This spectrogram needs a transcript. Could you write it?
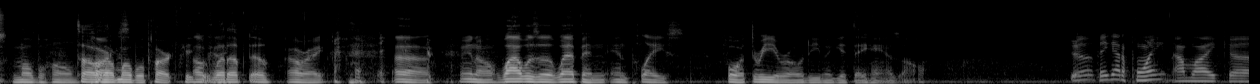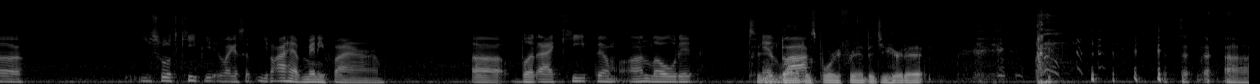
mobile home. To all our parks. mobile park people, Okay. what up though? All right. uh, you know, why was a weapon in place for a three year old to even get their hands on? Yeah, they got a point. I'm like, uh, you're supposed to keep your, like I said, you know, I have many firearms, uh, but I keep them unloaded. To your daughter's boyfriend, did you hear that? Uh,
